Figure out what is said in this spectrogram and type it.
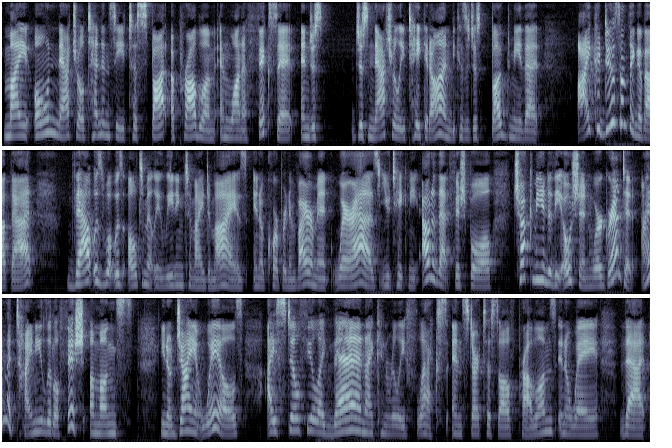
my own natural tendency to spot a problem and want to fix it and just just naturally take it on because it just bugged me that I could do something about that that was what was ultimately leading to my demise in a corporate environment. Whereas you take me out of that fishbowl, chuck me into the ocean, where granted, I'm a tiny little fish amongst, you know, giant whales. I still feel like then I can really flex and start to solve problems in a way that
